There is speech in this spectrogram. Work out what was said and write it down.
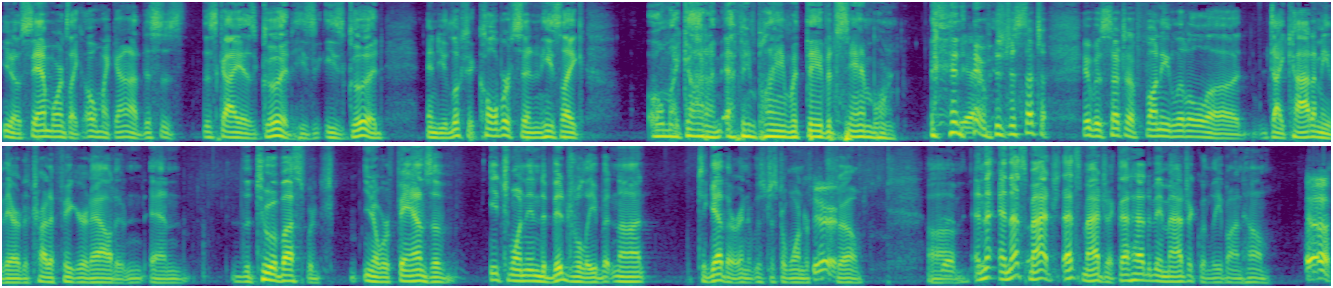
you know, Sam Sanborn's like, oh my God, this is this guy is good. He's he's good. And you looked at Culbertson and he's like, oh my God, I'm effing playing with David Sanborn. and yeah. it was just such a it was such a funny little uh, dichotomy there to try to figure it out. And and the two of us, which you know, were fans of each one individually, but not together. And it was just a wonderful sure. show. Um, yeah. and th- and that's magic. That's magic. That had to be magic with Levon Helm. Oh,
